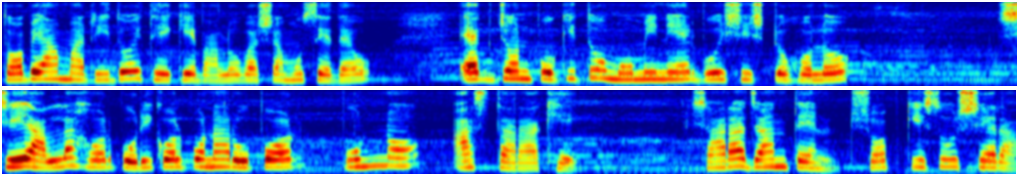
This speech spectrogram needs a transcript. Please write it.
তবে আমার হৃদয় থেকে ভালোবাসা মুছে দাও। একজন প্রকৃত মুমিনের বৈশিষ্ট্য হল, সে আল্লাহর পরিকল্পনার উপর পূর্ণ আস্থা রাখে। সারা জানতেন সব কিছু সেরা,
